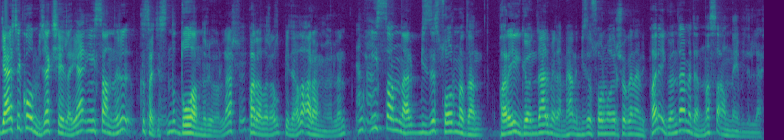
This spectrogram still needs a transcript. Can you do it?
Gerçek olmayacak şeyler. Yani insanları kısacasında dolandırıyorlar. Paralar alıp bir daha da aramıyorlar. Bu Aha. insanlar bize sormadan parayı göndermeden yani bize sormaları çok önemli. Parayı göndermeden nasıl anlayabilirler?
